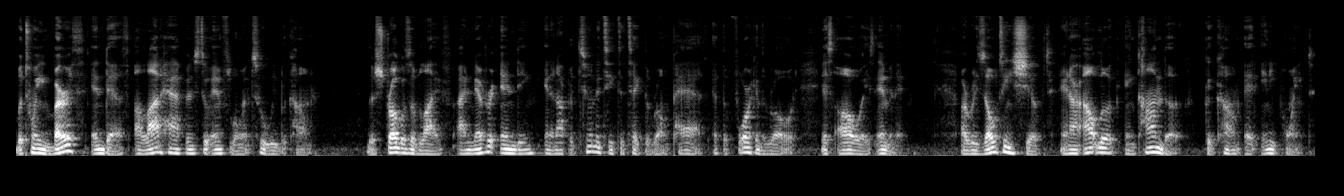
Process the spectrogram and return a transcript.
Between birth and death, a lot happens to influence who we become. The struggles of life are never ending, and an opportunity to take the wrong path at the fork in the road is always imminent. A resulting shift in our outlook and conduct could come at any point.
